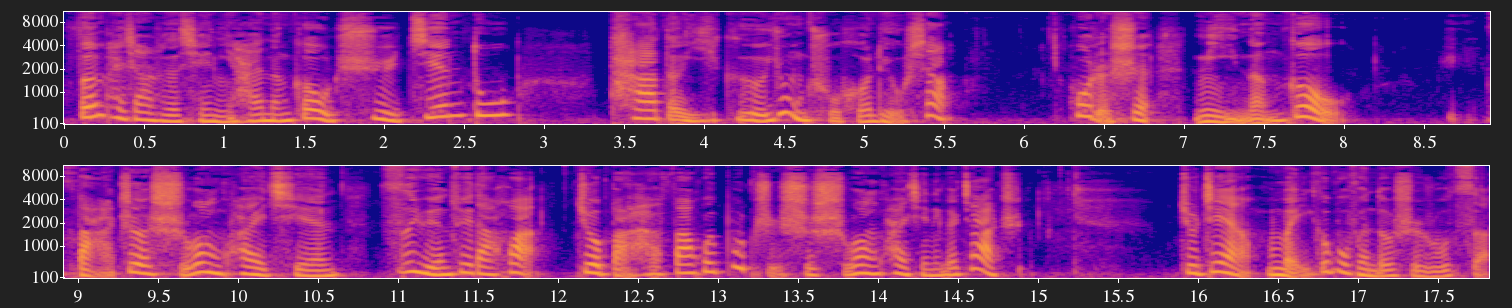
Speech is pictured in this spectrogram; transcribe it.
分配下去的钱，你还能够去监督它的一个用处和流向，或者是你能够。把这十万块钱资源最大化，就把它发挥不只是十万块钱的一个价值，就这样每一个部分都是如此，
